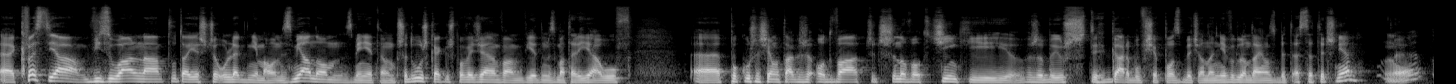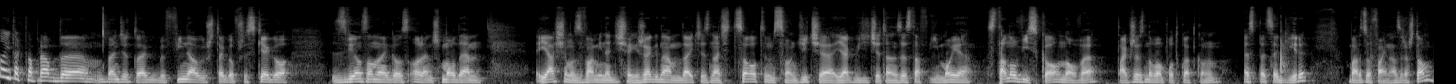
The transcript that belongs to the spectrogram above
E, Kwestia wizualna tutaj jeszcze ulegnie małym zmianom. Zmienię tę przedłużkę, jak już powiedziałem Wam w jednym z materiałów. E, Pokuszę się także o dwa czy trzy nowe odcinki, żeby już tych garbów się pozbyć. One nie wyglądają zbyt estetycznie. E, No i tak naprawdę będzie to jakby finał już tego wszystkiego związanego z Orange Modem. Ja się z Wami na dzisiaj żegnam. Dajcie znać, co o tym sądzicie, jak widzicie ten zestaw i moje stanowisko nowe, także z nową podkładką SPC Gear. Bardzo fajna zresztą.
